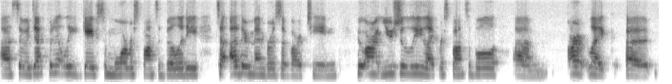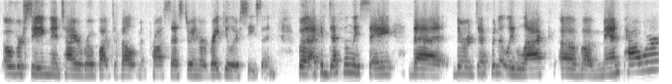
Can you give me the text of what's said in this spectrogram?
Uh, so it definitely gave some more responsibility to other members of our team who aren't usually like responsible um, aren't like uh, overseeing the entire robot development process during our regular season. But I can definitely say that there are definitely lack of uh, manpower.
